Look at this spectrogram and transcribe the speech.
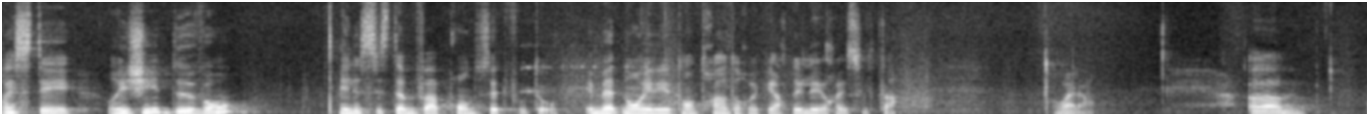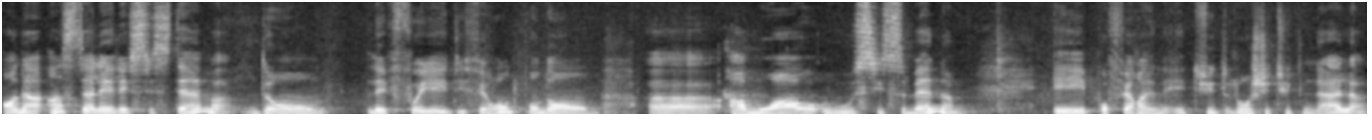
rester rigide devant et le système va prendre cette photo. Et maintenant il est en train de regarder les résultats. Voilà. Euh, on a installé les systèmes dans les foyers différents pendant euh, un mois ou six semaines et pour faire une étude longitudinale.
